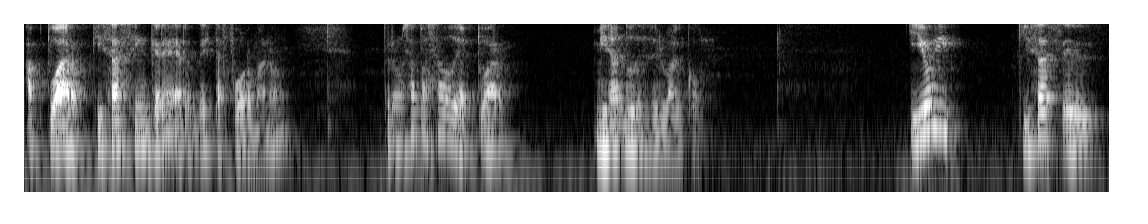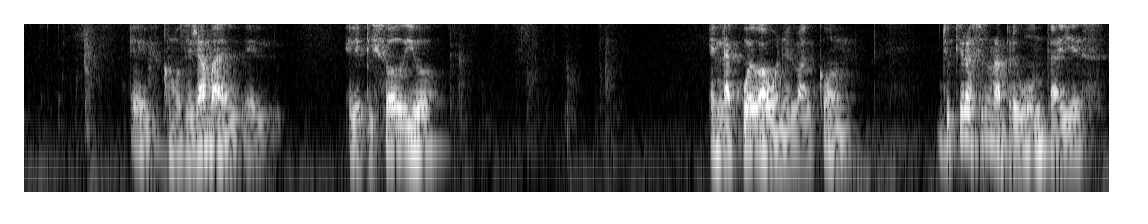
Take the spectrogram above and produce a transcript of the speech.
actuar quizás sin querer de esta forma, ¿no? Pero nos ha pasado de actuar mirando desde el balcón. Y hoy quizás el, el ¿cómo se llama? El, el episodio en la cueva o en el balcón, yo quiero hacer una pregunta y es,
